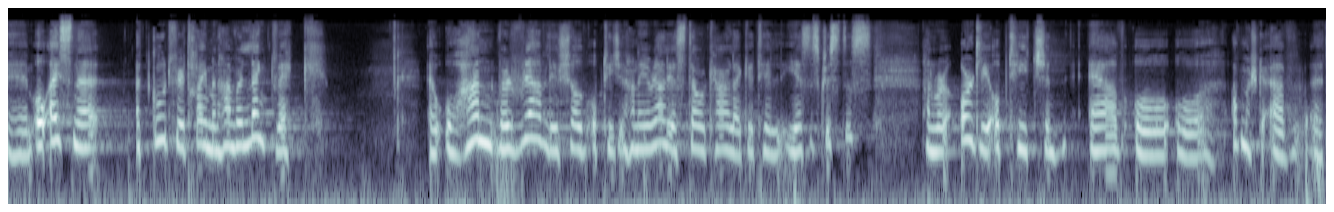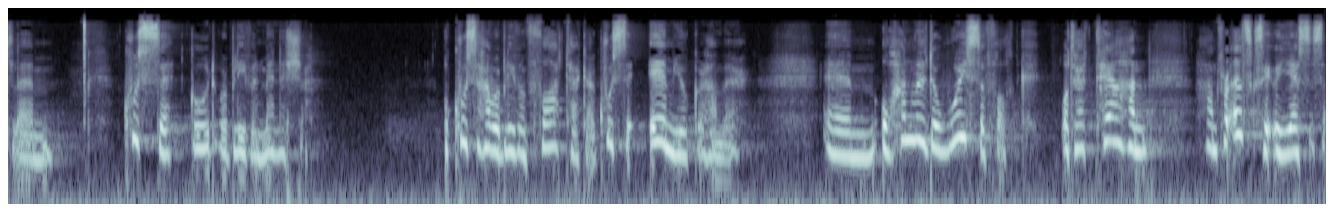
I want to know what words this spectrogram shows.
Ehm um, og eisne at god for timen han var lengt vekk Og han var rævlig selv opptidgen. Han er rævlig stor karlæger til Jesus Kristus. Han var ordentlig opptidgen av og, og avmarska av et, um, kusse Gud var blivet en menneske. Og kusse han var blivet en fartakker. Kusse emjukker han var. Um, og han ville vise folk. Og til at han, han forelsket seg i Jesus,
